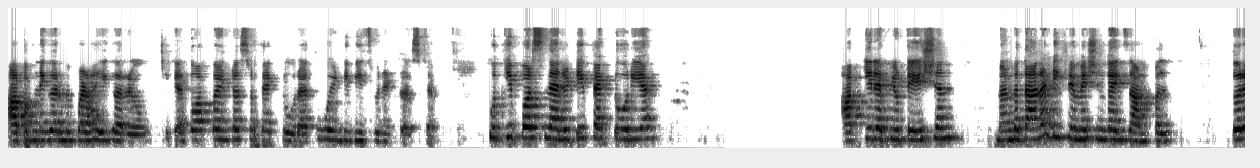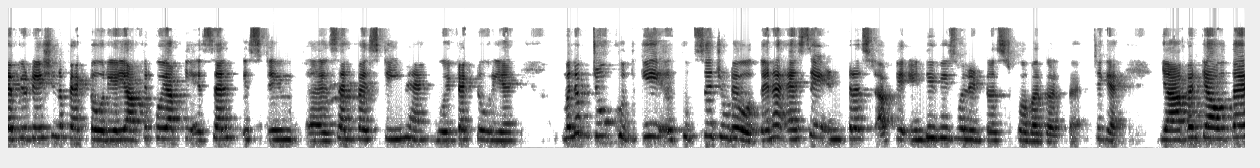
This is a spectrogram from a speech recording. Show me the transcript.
आप अपने घर में पढ़ाई कर रहे हो, ठीक है? तो आपका इंटरेस्ट अफेक्ट हो रहा है तो वो इंडिविजुअल इंटरेस्ट है। खुद की पर्सनैलिटी इफ़ेक्ट हो रही है? आपकी रेप्यूटेशन मैंने बताया ना डिफेमेशन का एग्ज़ाम्पल तो रेप्यूटेशन इफ़ेक्ट हो रही है या फिर कोई आपकी सेल्फ स्टीम सेल्फ एस्टीम है, वो इफ़ेक्ट हो रही है? मतलब जो खुद की, खुद से जुड़े होते हैं ना, ऐसे इंटरेस्ट आपके इंडिविजुअल इंटरेस्ट कवर करता है, ठीक है? यहाँ पर क्या होता है?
